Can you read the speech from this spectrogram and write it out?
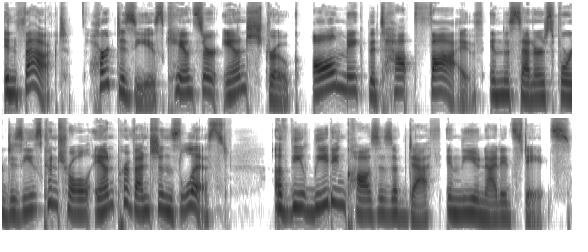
In fact, heart disease, cancer, and stroke all make the top five in the Centers for Disease Control and Prevention's list of the leading causes of death in the United States.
